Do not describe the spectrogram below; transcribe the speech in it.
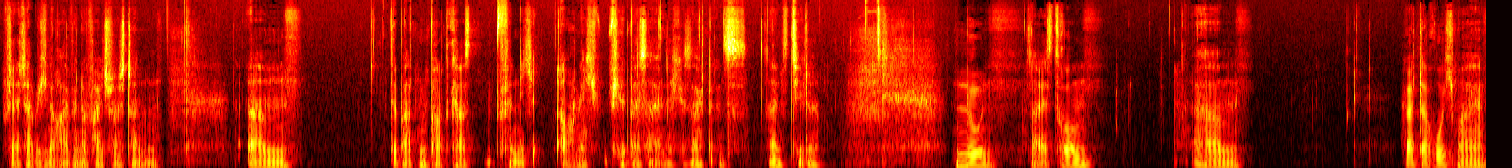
Vielleicht habe ich noch einfach nur falsch verstanden. Ähm, Debatten-Podcast finde ich auch nicht viel besser, ehrlich gesagt, als, als Titel. Nun, sei es drum. Ähm, hört da ruhig mal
